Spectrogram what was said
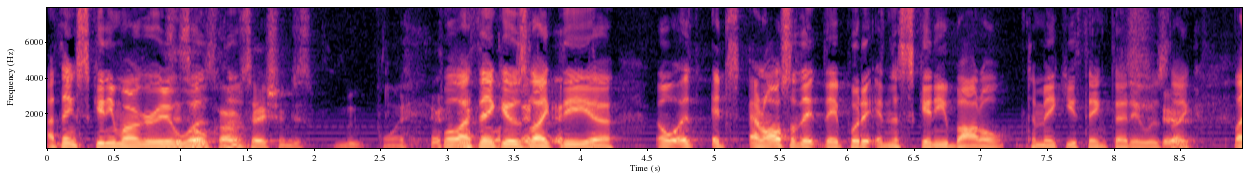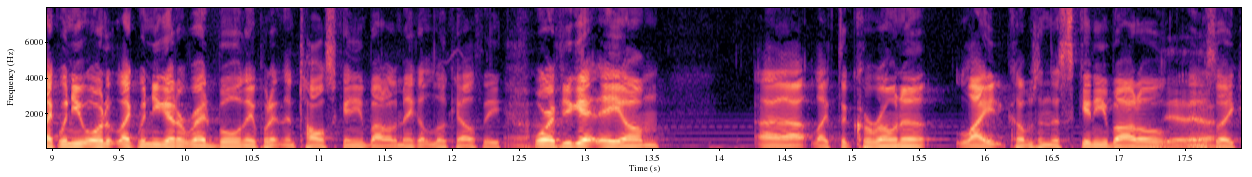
I think skinny margarita this was whole the- conversation just moot point. well, I think it was like the uh, oh, it, it's and also they, they put it in the skinny bottle to make you think that it was Sure. like like when you order like when you get a Red Bull, they put it in the tall skinny bottle to make it look healthy. Uh-huh. Or if you get a um uh like the Corona Light comes in the skinny bottle, and it's like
